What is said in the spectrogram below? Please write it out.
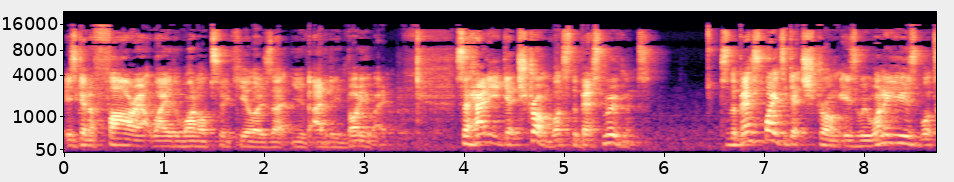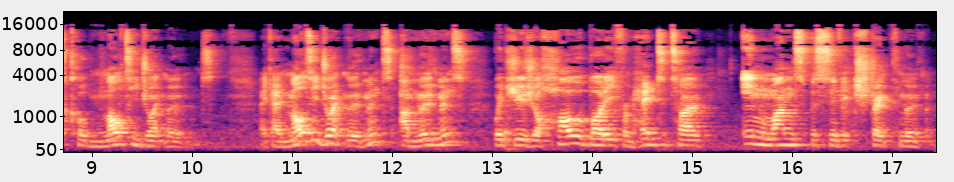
is going to far outweigh the one or two kilos that you've added in body weight. So how do you get strong? What's the best movements? So the best way to get strong is we want to use what's called multi-joint movements. Okay, multi-joint movements are movements which use your whole body from head to toe in one specific strength movement.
